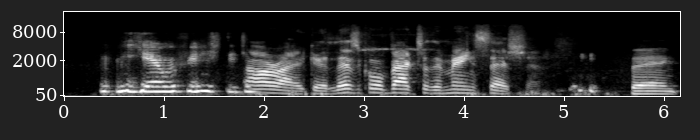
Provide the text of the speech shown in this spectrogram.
yeah, we're finished, teacher. All right, good. Let's go back to the main session. Thanks.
